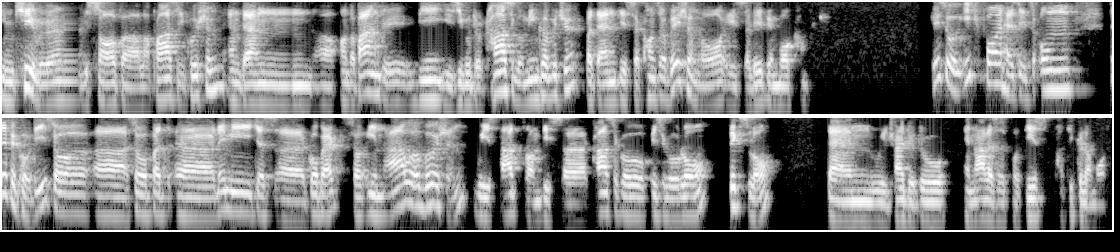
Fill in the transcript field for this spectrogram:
interior we solve a Laplace equation, and then uh, on the boundary, V is equal to classical mean curvature, but then this conservation law is a little bit more complicated. Okay, so each point has its own difficulty. So, uh, so, but uh, let me just uh, go back. So, in our version, we start from this classical physical law, Fick's law, then we try to do analysis for this particular model.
